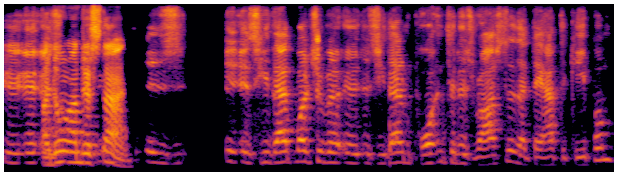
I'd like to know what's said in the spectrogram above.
Is, I don't understand. Is is he that much of a is he that important to this roster that they have to keep him?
